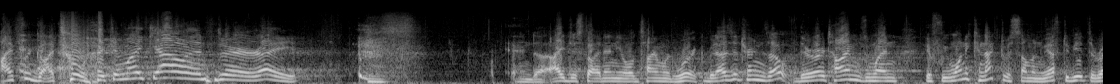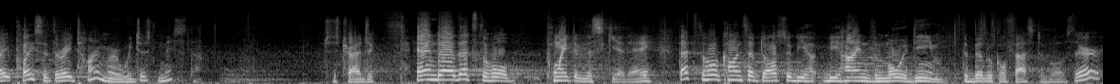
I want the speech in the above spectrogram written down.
I forgot to look at my calendar, right? And uh, I just thought any old time would work. But as it turns out, there are times when if we want to connect with someone, we have to be at the right place at the right time or we just miss them. Which is tragic. And uh, that's the whole point of the skit, eh? That's the whole concept also be- behind the Moedim, the biblical festivals. There,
